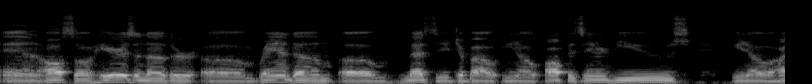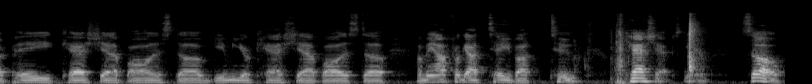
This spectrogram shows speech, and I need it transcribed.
and also here's another um, random um, message about you know office interviews you know I pay cash app all this stuff give me your cash app all this stuff I mean I forgot to tell you about two cash app scam so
